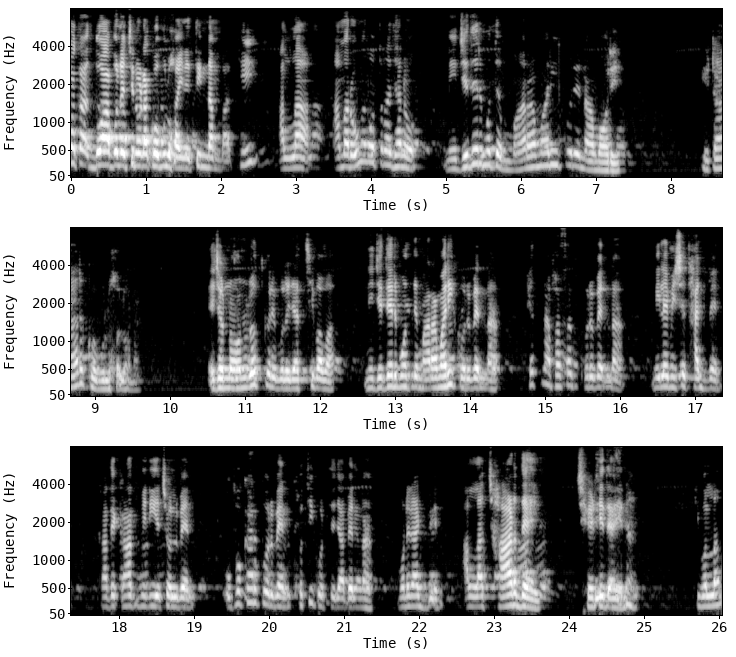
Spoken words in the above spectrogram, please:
কথা, দোয়া বলেছেন, ওটা কবুল হয়নি, তিন নাম্বার। কি? আল্লাহ, আমার উম্মতরা যেন নিজেদের মধ্যে মারামারি করে না মরে। এটা আর কবুল হলো না। এজন্য অনুরোধ করে বলে যাচ্ছি, বাবা। নিজেদের মধ্যে মারামারি করবেন না, ফেতনা ফাসাদ করবেন না, মিলেমিশে থাকবেন, কাঁধে কাঁধ মিলিয়ে চলবেন, উপকার করবেন, ক্ষতি করতে যাবেন না, মনে রাখবেন আল্লাহ ছাড় দেয়, ছেড়ে দেয় না। কি বললাম?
